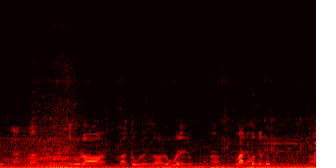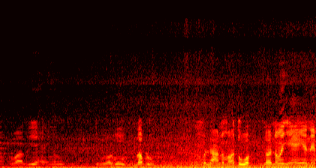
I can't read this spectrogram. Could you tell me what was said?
khi mình làm cô ro mở tu lại ro lú qua đây luôn à, qua cái mức này luôn à, qua cái giới hạn này luôn thì cô ro nó muốn rụng luôn mình làm nó mở tua nên nó mới nhẹ nha anh em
